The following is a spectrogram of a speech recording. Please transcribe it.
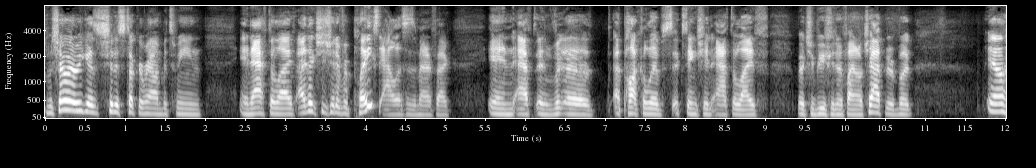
Michelle Rodriguez should have stuck around between in Afterlife. I think she should have replaced Alice, as a matter of fact, in after uh, Apocalypse, Extinction, Afterlife, Retribution, and Final Chapter. But you know,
